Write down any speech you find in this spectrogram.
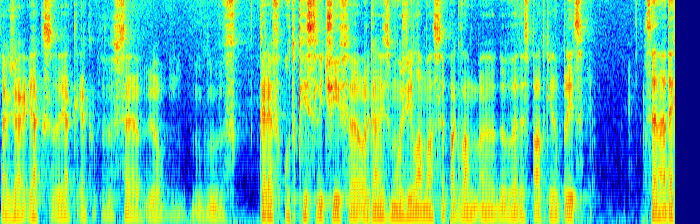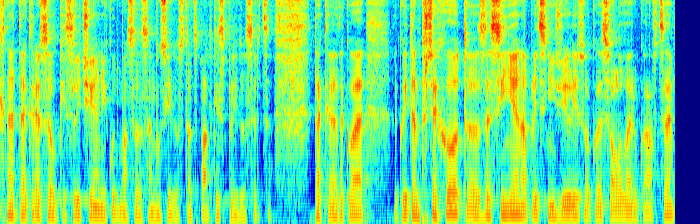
Takže jak, jak, jak se jo, krev odkysličí v organismu žilama, se pak vám eh, dovede zpátky do plic se nadechnete, krev se okysličí a někud se zase musí dostat zpátky z do srdce. Tak eh, takové, takový ten přechod ze síně na plicní žíly jsou takové svalové rukávce,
